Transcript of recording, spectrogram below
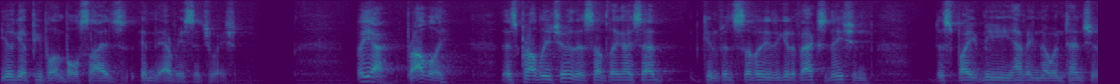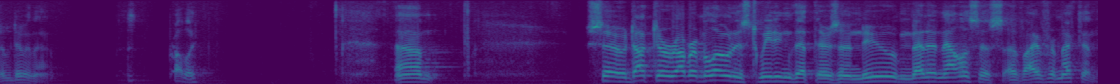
you'll get people on both sides in every situation. But yeah, probably. It's probably true. There's something I said convinced somebody to get a vaccination despite me having no intention of doing that. Probably. Um, so Dr. Robert Malone is tweeting that there's a new meta-analysis of ivermectin.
